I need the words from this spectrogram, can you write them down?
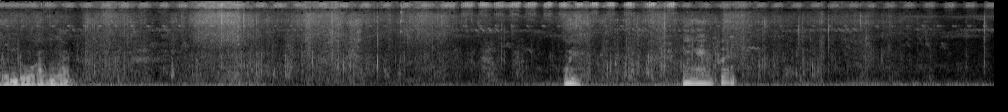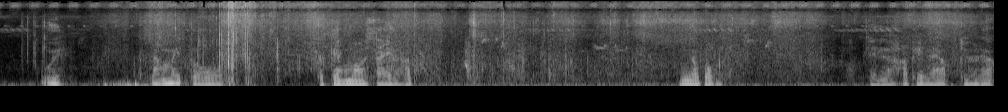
ดุนดูครับเพื่อนอุ้ย นี่ไงเพื่อน อุ้ยลังไม่โตตะแกงมอไซค์แล้วครับ นี่ครับผม เห็นแล้วครับเห็นแล้วเจอแล้ว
